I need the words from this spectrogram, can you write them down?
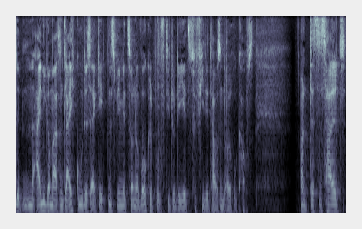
ein einigermaßen gleich gutes Ergebnis wie mit so einer Vocal Booth, die du dir jetzt für viele tausend Euro kaufst. Und das ist halt,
